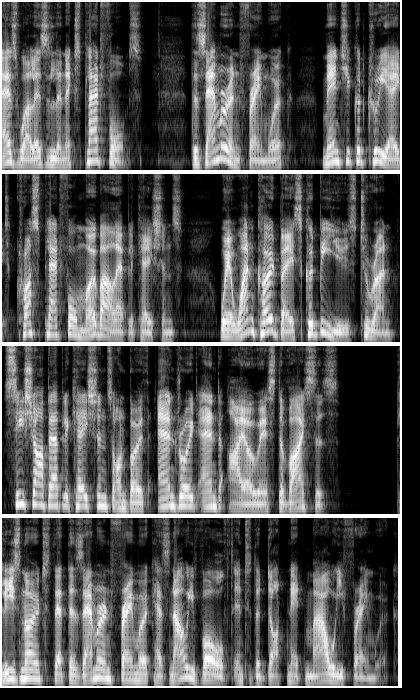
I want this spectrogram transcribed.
as well as Linux platforms. The Xamarin framework meant you could create cross-platform mobile applications where one codebase could be used to run C Sharp applications on both Android and iOS devices. Please note that the Xamarin framework has now evolved into the .NET MAUI framework.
